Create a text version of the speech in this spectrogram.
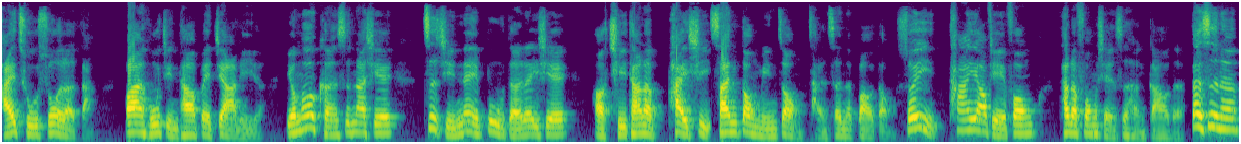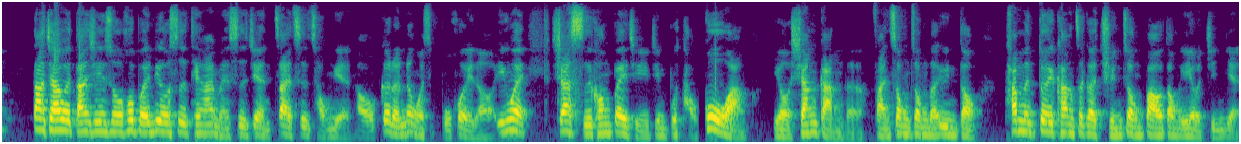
排除所有的党，包含胡锦涛被架离了，有没有可能是那些自己内部的那些哦其他的派系煽动民众产生的暴动？所以他要解封，他的风险是很高的。但是呢，大家会担心说会不会六四天安门事件再次重演？哦，我个人认为是不会的哦，因为现在时空背景已经不同。过往有香港的反送中的运动，他们对抗这个群众暴动也有经验，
